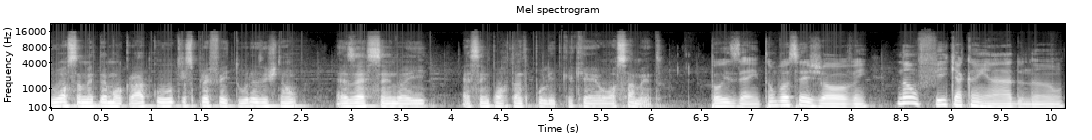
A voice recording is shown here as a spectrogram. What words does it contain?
do orçamento democrático, outras prefeituras estão exercendo aí essa importante política que é o orçamento. Pois é, então você jovem, não fique acanhado não.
